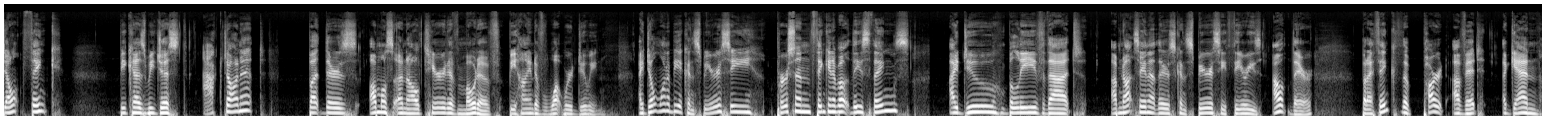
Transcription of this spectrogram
don't think because we just act on it but there's almost an alternative motive behind of what we're doing. I don't want to be a conspiracy person thinking about these things. I do believe that I'm not saying that there's conspiracy theories out there, but I think the part of it again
